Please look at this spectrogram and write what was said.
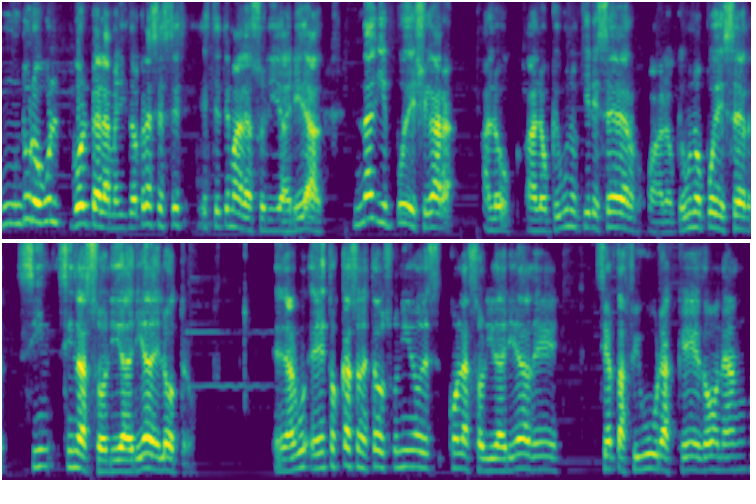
un duro golpe a la meritocracia es este tema de la solidaridad. Nadie puede llegar a lo, que uno quiere ser o a lo que uno puede ser sin, sin la solidaridad del otro. En, estos casos en Estados Unidos es con la solidaridad de ciertas figuras que donan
